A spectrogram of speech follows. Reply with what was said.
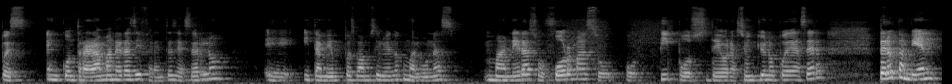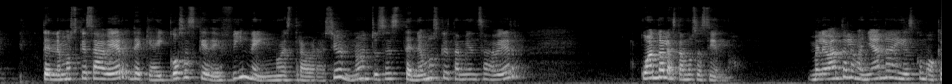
pues encontrará maneras diferentes de hacerlo eh, y también pues vamos a ir viendo como algunas maneras o formas o, o tipos de oración que uno puede hacer, pero también tenemos que saber de que hay cosas que definen nuestra oración, ¿no? Entonces tenemos que también saber cuándo la estamos haciendo me levanto en la mañana y es como, ok,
